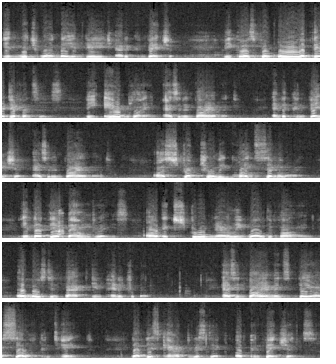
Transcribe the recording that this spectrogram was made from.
in which one may engage at a convention. Because for all of their differences, the airplane as an environment and the convention as an environment are structurally quite similar in that their boundaries are extraordinarily well defined, almost in fact impenetrable. As environments, they are self contained. Now, this characteristic of conventions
